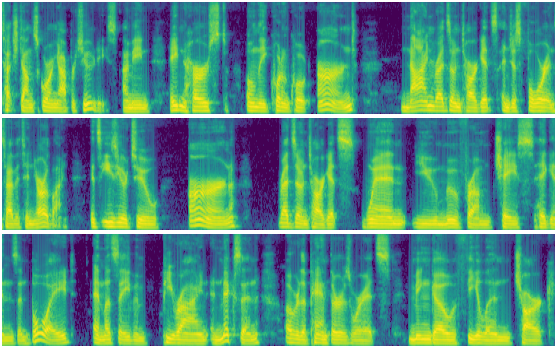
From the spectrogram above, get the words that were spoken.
touchdown scoring opportunities. I mean, Hayden Hurst only quote unquote earned nine red zone targets and just four inside the 10 yard line. It's easier to earn red zone targets when you move from Chase, Higgins, and Boyd, and let's say even Perine and Mixon over the Panthers, where it's Mingo, Thielen, Chark,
